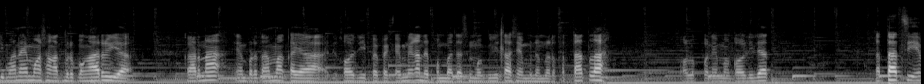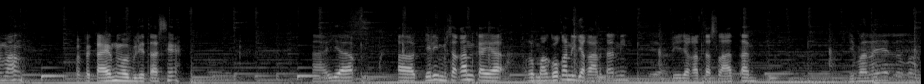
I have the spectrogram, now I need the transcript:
di mana emang sangat berpengaruh ya. Karena yang pertama kayak kalau di PPKM ini kan ada pembatasan mobilitas yang benar-benar ketat lah. Walaupun emang kalau dilihat ketat sih emang PPKM ini mobilitasnya. Nah, iya Eh, jadi misalkan kayak rumah gua kan di Jakarta nih, Iya. di Jakarta Selatan. Di mananya tuh, Bang?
